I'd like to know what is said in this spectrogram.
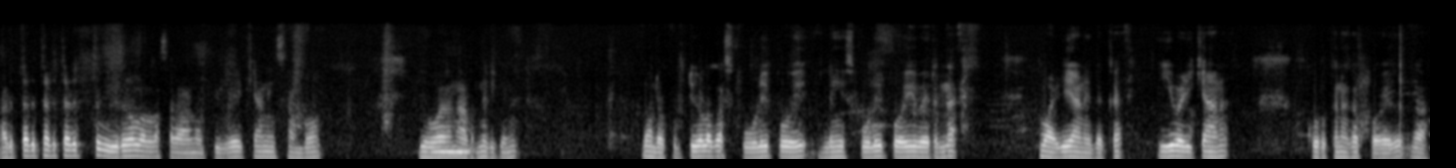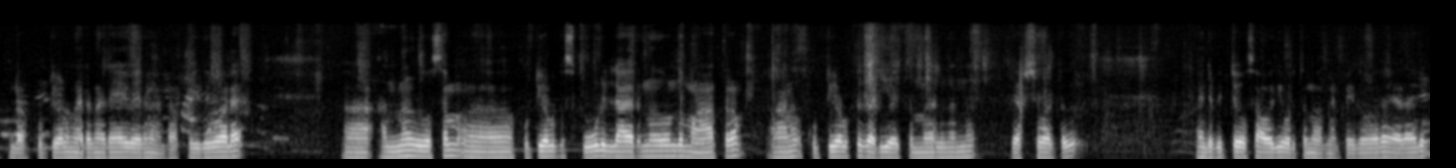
അടുത്തടുത്തടുത്തടുത്ത് വീടുകളുള്ള സ്ഥലമാണ്. അപ്പോൾ ഇവിടെയൊക്കെയാണ് ഈ സംഭവം ഇതുപോലെ നടന്നിരിക്കുന്നത്. ഇതുണ്ടോ കുട്ടികളൊക്കെ സ്കൂളിൽ പോയി അല്ലെങ്കിൽ സ്കൂളിൽ പോയി വരുന്ന വഴിയാണ് ഇതൊക്കെ ഈ വഴിക്കാണ് കുറുക്കനൊക്കെ പോയത്. ഉണ്ടോ കുട്ടികൾ നിരനിരയായി വരുന്നുണ്ട്. അപ്പോൾ ഇതുപോലെ അന്ന് ദിവസം കുട്ടികൾക്ക് സ്കൂളില്ലായിരുന്നതുകൊണ്ട് മാത്രം ആണ് കുട്ടികൾക്ക് കടി വയ്ക്കുന്നതിൽ നിന്ന് രക്ഷപ്പെട്ടത്. അതിന്റെ പിറ്റേ ദിവസം അവധി കൊടുത്തെന്ന് പറഞ്ഞു. അപ്പോൾ ഇതുപോലെ ഏതായാലും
